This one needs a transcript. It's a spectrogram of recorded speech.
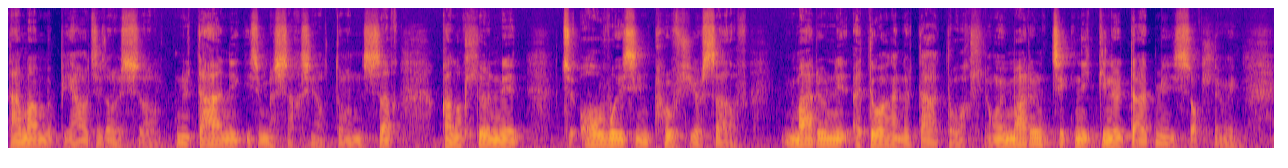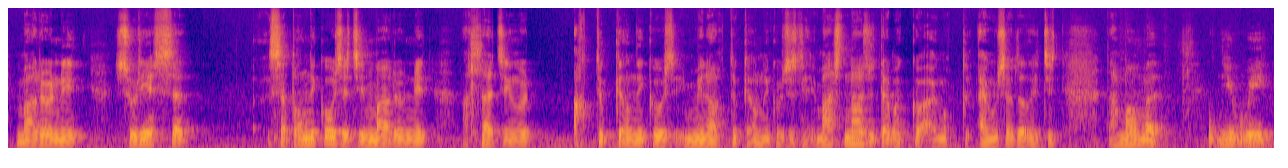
Тамаама пиаутилерissоо нутааник исумассарсинортуунссаа канерлуунниит to always improve yourself. Марууни атуангану таатуарлугу имаарун техниккину таатми иссорлуги имаарууни сулиасса саперникууса тиммаарууни арлаатингут артуккерникуус имминаартуккерникуус имааснаасу тамакку ангусалеритит тамаама new week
